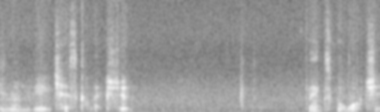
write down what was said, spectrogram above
Chicken Run VHS collection. Thanks for watching.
